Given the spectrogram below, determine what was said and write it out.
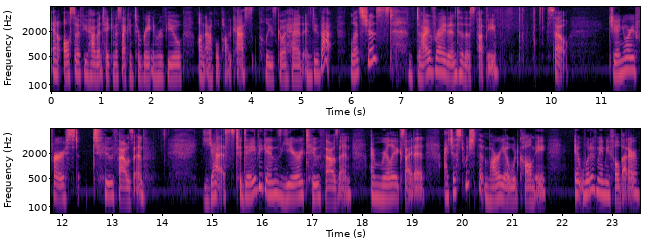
And also, if you haven't taken a second to rate and review on Apple Podcasts, please go ahead and do that. Let's just dive right into this puppy. So, January 1st, 2000. Yes, today begins year 2000. I'm really excited. I just wish that Mario would call me. It would have made me feel better.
